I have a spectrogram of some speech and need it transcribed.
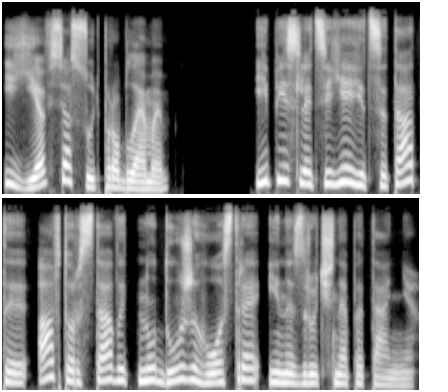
і є вся суть проблеми. І після цієї цитати автор ставить ну дуже гостре і незручне питання.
